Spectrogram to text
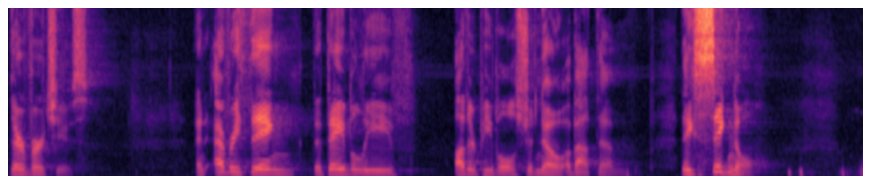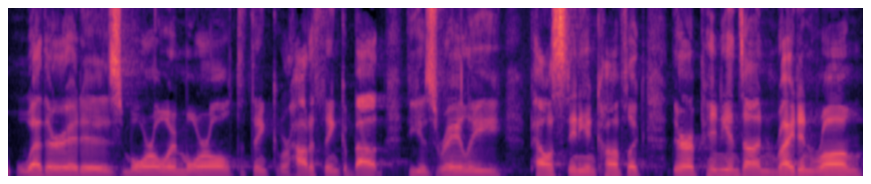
their virtues and everything that they believe other people should know about them. They signal whether it is moral or immoral to think or how to think about the Israeli Palestinian conflict, their opinions on right and wrong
